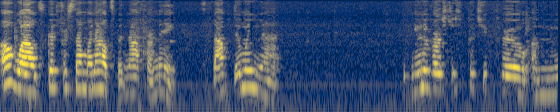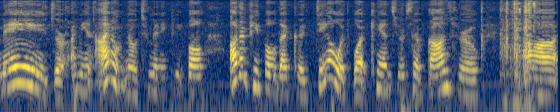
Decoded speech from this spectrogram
Oh, well, it's good for someone else, but not for me. Stop doing that. The universe just puts you through a major, I mean, I don't know too many people, other people that could deal with what cancers have gone through, uh,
